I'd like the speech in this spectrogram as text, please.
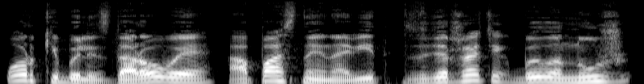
Орки были здоровые, опасные на вид, вид, задержать их было нуж...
